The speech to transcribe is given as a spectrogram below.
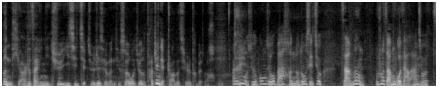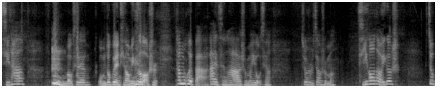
问题，而是在于你去一起解决这些问题。所以我觉得他这点抓的其实特别的好。而且我觉得宫九把很多东西，就咱们不说咱们国家了啊，嗯就其他 某些我们都不愿意提到名字的老师，他们会把爱情啊、什么友情，就是叫什么，提高到一个就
